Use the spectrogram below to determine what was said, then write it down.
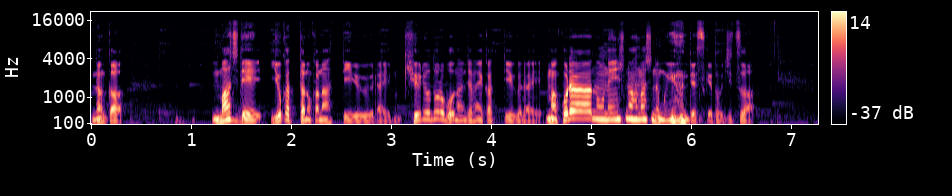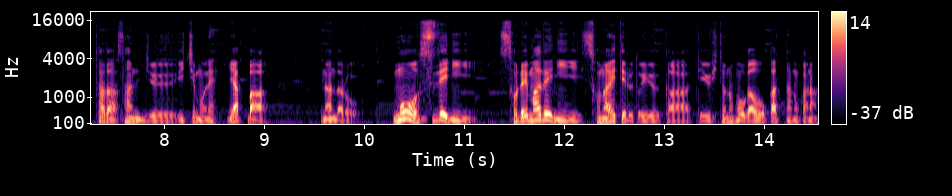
なんかマジで良かったのかなっていうぐらい給料泥棒なんじゃないかっていうぐらい。まあこれはあの年始の話でも言うんですけど実は。ただ31もねやっぱなんだろうもうすでにそれまでに備えてるというかっていう人の方が多かったのかなっ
